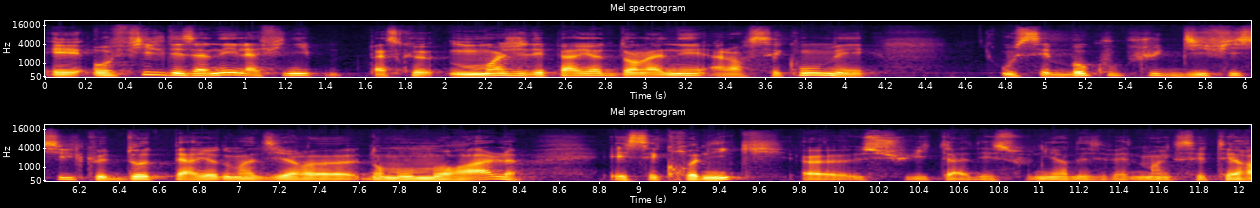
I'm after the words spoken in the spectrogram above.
Et au fil des années, il a fini. Parce que moi, j'ai des périodes dans l'année, alors c'est con, mais où c'est beaucoup plus difficile que d'autres périodes, on va dire, euh, dans mon moral. Et c'est chronique, suite à des souvenirs, des événements, etc.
